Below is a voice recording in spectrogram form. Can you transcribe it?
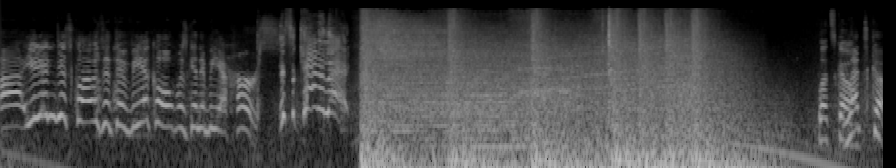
Uh, you didn't disclose that the vehicle was going to be a hearse. It's a Cadillac! Let's go. Let's go.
